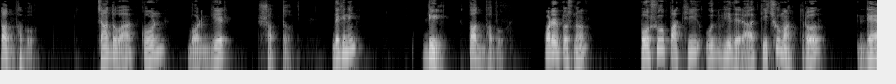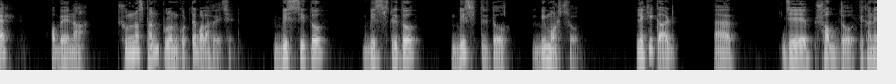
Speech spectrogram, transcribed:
তদ্ভব। চাঁদোয়া কোন বর্গের শব্দ? দেখিনি ডি, তদ্ভব। পরের প্রশ্ন, পশু পাখি উদ্ভিদেরা কিছুমাত্র ড্যাশ হবে না। শূন্যস্থান পূরণ করতে বলা হয়েছে। বিস্মিত বিস্তৃত বিস্তৃত বিমর্ষ। লেখিকার যে শব্দ এখানে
